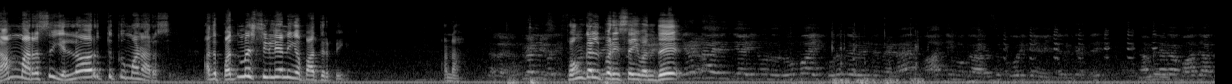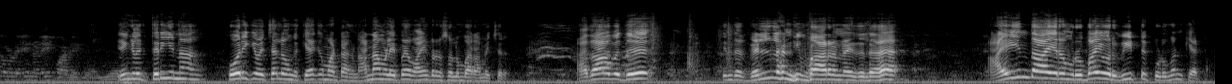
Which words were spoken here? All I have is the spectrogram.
நம் அரசு எல்லாத்துக்குமான அரசு. அது பத்மஸ்ரீலேயே நீங்கள் பார்த்துருப்பீங்க. அண்ணா பொங்கல் பரிசை வந்து இரண்டாயிரத்தி ஐநூறு ரூபாய் கொடுக்க வேண்டும் என அதிமுக அரசு கோரிக்கை வைத்திருக்கிறது தமிழக பாஜகவுடைய நிலைப்பாடு எங்களுக்கு தெரியும்ண்ணா கோரிக்கை வச்சாலும் அவங்க கேட்க மாட்டாங்க அண்ணாமலை போய் வாங்கிட்டு வர சொல்லும்பார் அமைச்சர். அதாவது இந்த வெள்ள நிவாரண இதில் ஐந்தாயிரம் ரூபாய் ஒரு வீட்டுக்கு கொடுங்கன்னு கேட்டோம்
